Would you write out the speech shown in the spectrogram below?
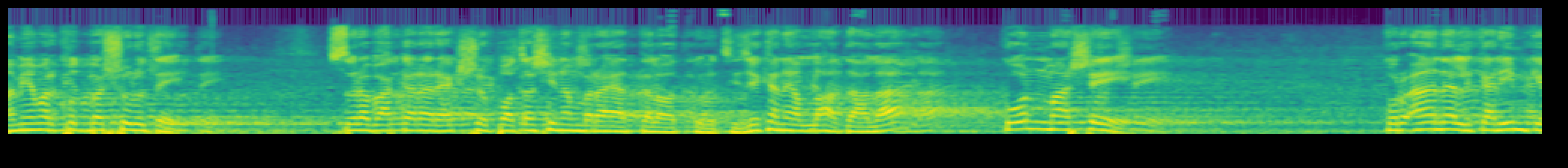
আমি আমার খুতবার শুরুতে সূরা বাকারার একশো পঁচাশি নম্বর আয়াত তেলাওয়াত করেছি, যেখানে আল্লাহ তাআলা কোন মাসে কোরআন আল করিমকে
